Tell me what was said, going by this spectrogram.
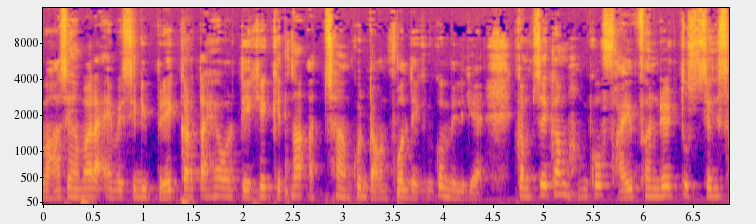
वहाँ से हमारा एम ब्रेक करता है और देखिए कितना अच्छा हमको डाउनफॉल देखने को मिल गया है। कम से कम हमको फाइव टू सिक्स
